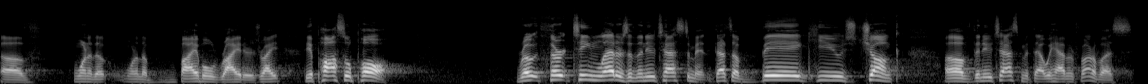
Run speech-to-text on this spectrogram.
of one of, the, one of the Bible writers, right? The Apostle Paul wrote 13 letters of the New Testament. That's a big, huge chunk of the New Testament that we have in front of us.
